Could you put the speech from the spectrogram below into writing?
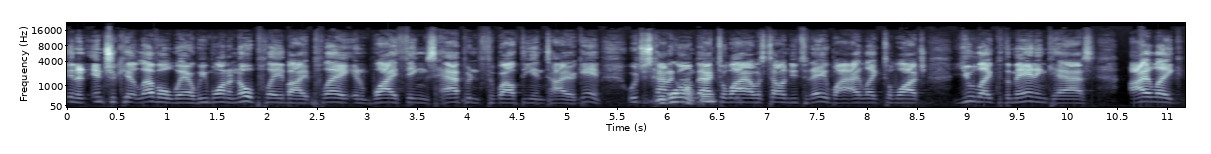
in an intricate level where we want to know play by play and why things happen throughout the entire game. Which is kind of going back to why I was telling you today why I like to watch you like the Manning cast. I like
